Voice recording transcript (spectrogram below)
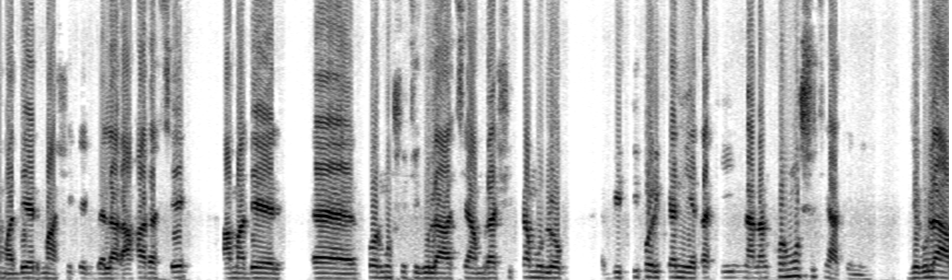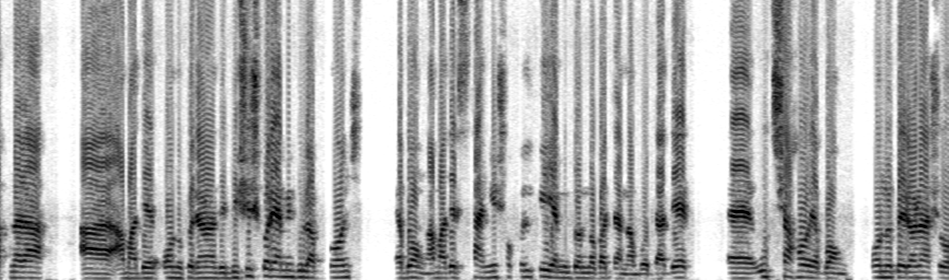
আমাদের মাসিক এক বেলার আহার আছে, আমাদের কর্মসূচিগুলো আছে, আমরা শিক্ষামূলক বৃত্তি পরীক্ষা নিয়ে থাকি, নানান কর্মসূচি হাতে নিই, যেগুলা আপনারা আমাদের অনুপ্রেরণা দেয় বিশেষ করে আমি গোলাপগঞ্জ এবং আমাদের স্থানীয় সকলকেই আমি ধন্যবাদ জানাব যাদের উৎসাহ এবং অনুপ্রেরণা সহ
